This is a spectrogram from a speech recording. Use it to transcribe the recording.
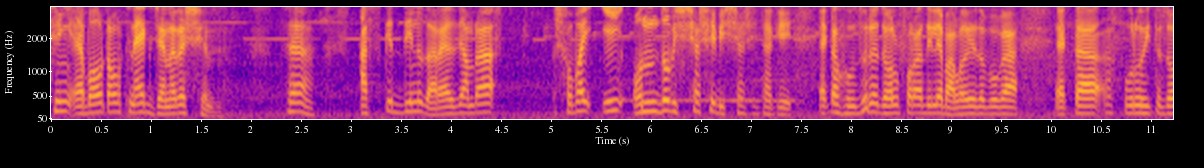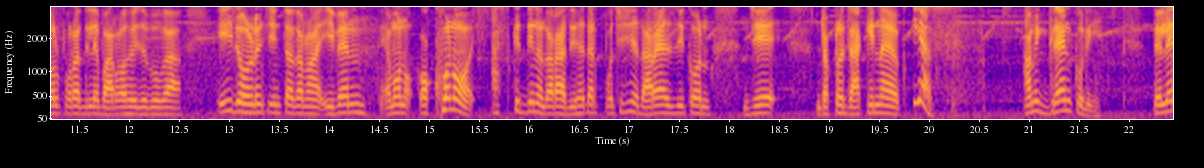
think about our next generation হ্যাঁ? আজকের দিনে দাঁড়ায় যে আমরা সবাই এই অন্ধবিশ্বাসে বিশ্বাসী থাকি। একটা হুজুরে জল পড়া দিলে ভালো হয়ে যাব গা একটা পুরোহিতে জল পড়া দিলে ভালো হয়ে যাব গা এই ধরনের চিন্তাধারণা ইভেন এমন অখনও আজকের দিনে দাঁড়া দুই হাজার পঁচিশে দাঁড়ায় যখন যে ডক্টর জাকির নায়ক, ইয়াস, আমি গ্র্যান্ড করি। তাহলে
